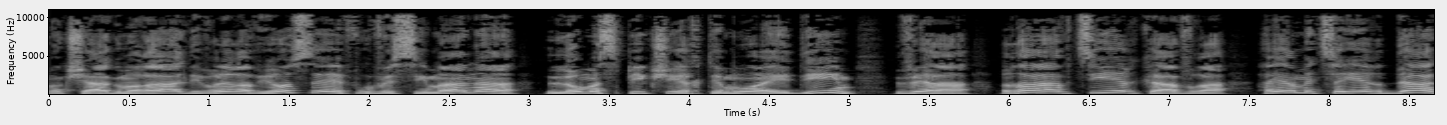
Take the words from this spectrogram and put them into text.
מקשה הגמרא על דברי רב יוסף, ובסימנה לא מספיק שיחתמו העדים, והרב צייר קברה, היה מצייר דג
